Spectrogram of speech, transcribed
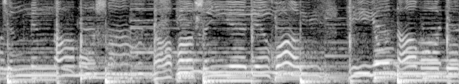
见面那么少，哪怕深夜电话里你有那么多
